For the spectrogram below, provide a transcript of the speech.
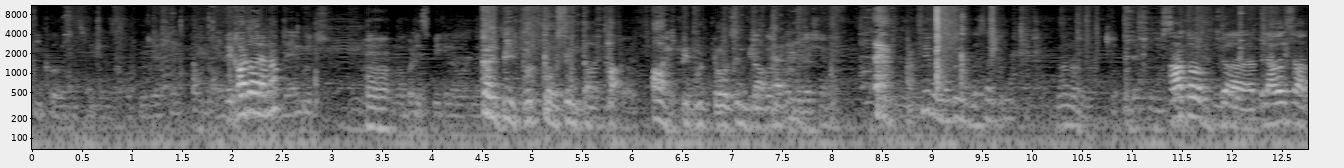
people and speaking about population, Record हो रहा है ना? language, हाँ। nobody's speaking about कल भी भुट्टो ज़िंदा था आज भी भुट्टो ज़िंदा है। हाँ तो अ, बिलावल साहब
